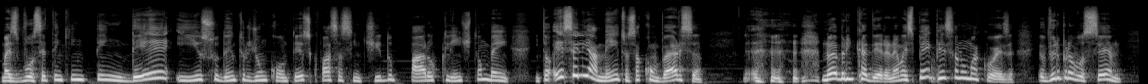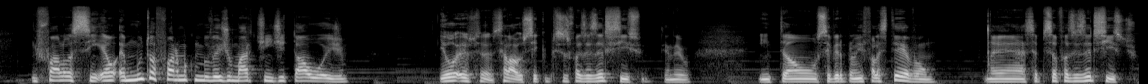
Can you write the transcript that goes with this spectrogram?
mas você tem que entender isso dentro de um contexto que faça sentido para o cliente também. Então, esse alinhamento, essa conversa, não é brincadeira, né? Mas pensa numa coisa. Eu viro para você e falo assim: é, é muito a forma como eu vejo o marketing digital hoje. Eu, eu, sei lá, eu sei que preciso fazer exercício, entendeu? Então você vira para mim e fala: Estevão, é, você precisa fazer exercício.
